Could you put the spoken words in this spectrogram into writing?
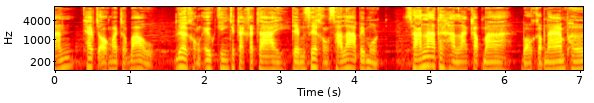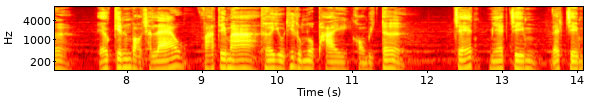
นั้นแทบจะออกมาจากเบ้า เลือดของเอลกินกระจัดกระจาย เต็มเสื้อของซาร่าไปหมด ซาร่าเธอหันหลังกลับมา บอกกับนายอำเภอ เอลกินบอกฉันแล้ว ฟาติมา เธออยู่ที่หลุมหลบภัยของวิกเตอร์ เจสเมียจิม และจิม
